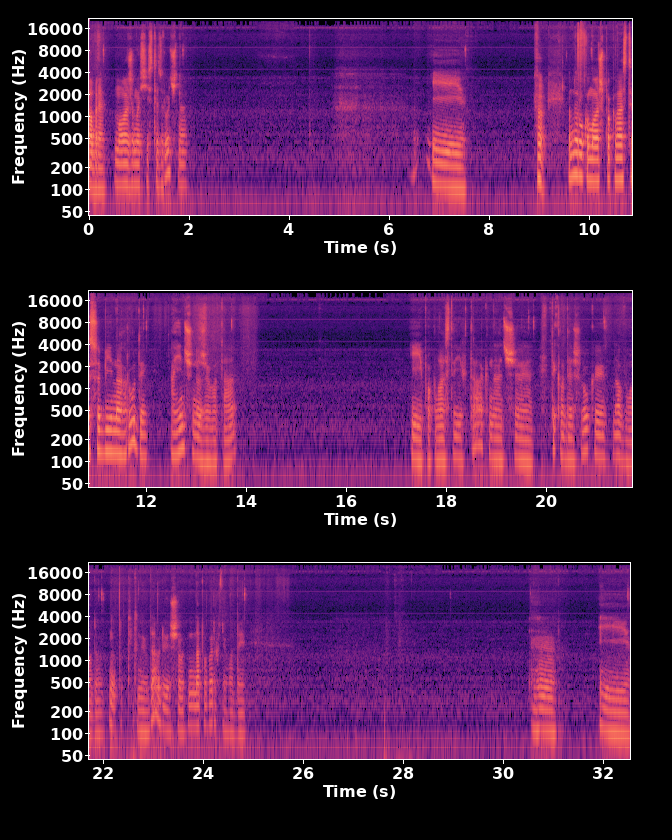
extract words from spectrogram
Добре, можемо сісти зручно. І. Хм. Одну руку можеш покласти собі на груди, а іншу на живота. І покласти їх так, наче ти кладеш руки на воду. Ну, тобто ти не вдавлюєш, а на поверхню води. І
